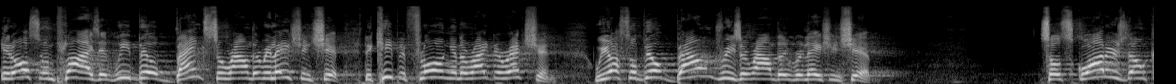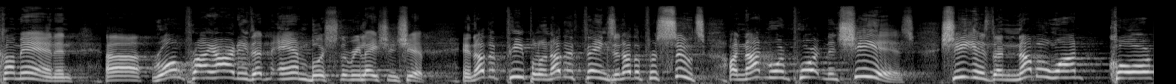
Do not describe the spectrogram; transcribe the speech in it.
It also implies that we build banks around the relationship to keep it flowing in the right direction. We also build boundaries around the relationship. So squatters don't come in, and uh, wrong priority doesn't ambush the relationship and other people and other things and other pursuits are not more important than she is. She is the number one core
